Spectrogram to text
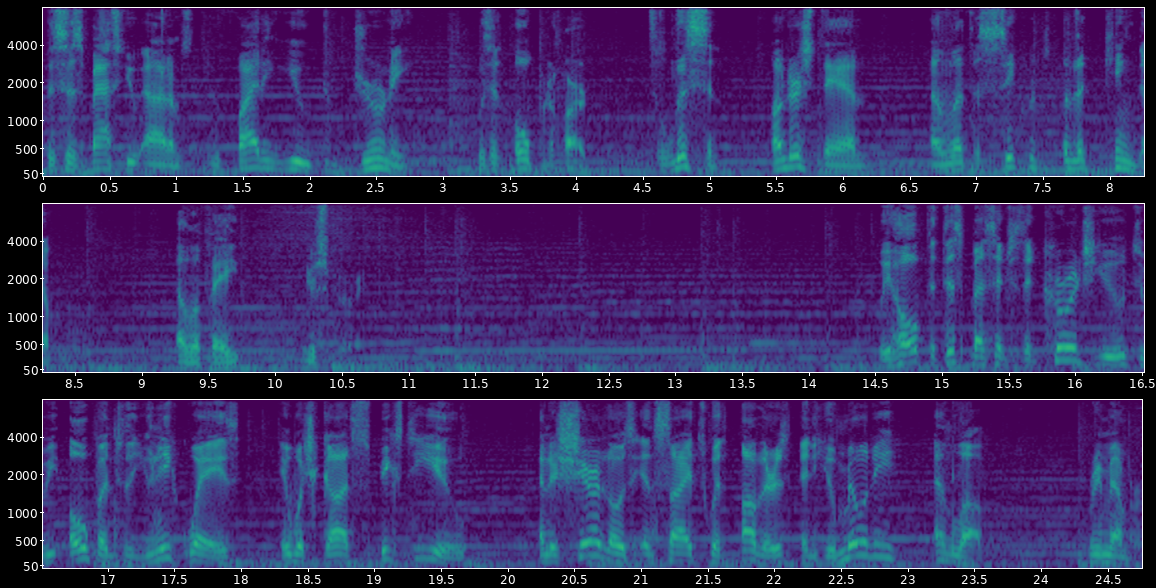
This is Matthew Adams inviting you to journey with an open heart, to listen, understand, and let the secrets of the kingdom elevate your spirit. We hope that this message has encouraged you to be open to the unique ways in which God speaks to you and to share those insights with others in humility and love. Remember,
